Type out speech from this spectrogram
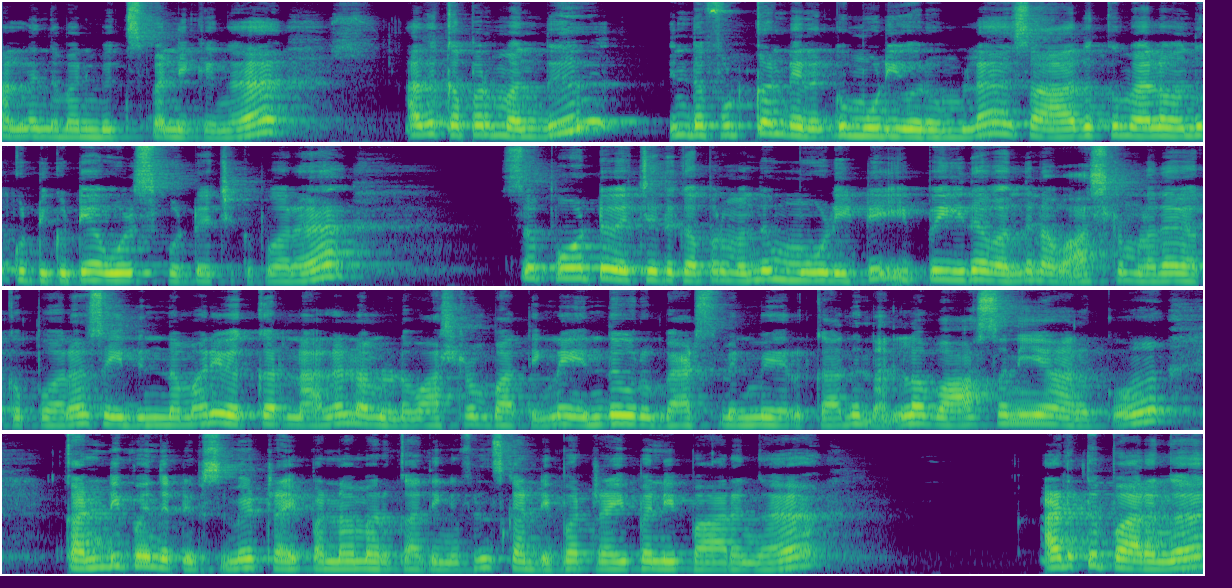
நல்லா இந்த மாதிரி மிக்ஸ் பண்ணிக்கோங்க. அதுக்கப்புறம் வந்து இந்த ஃபுட் கண்டெய்னருக்கு மூடி வரும்ல ஸோ அதுக்கு மேலே வந்து குட்டி குட்டியாக ஹோல்ஸ் போட்டு வச்சுக்க போகிறேன் ஸோ போட்டு வச்சதுக்கப்புறம் வந்து மூடிட்டு இப்போ இதை வந்து நான் வாஷ்ரூமில் தான் வைக்க போகிறேன் ஸோ இது இந்த மாதிரி வைக்கிறனால நம்மளோட வாஷ்ரூம் பார்த்திங்கன்னா எந்த ஒரு பேட்ஸ்மென்மே இருக்காது. நல்ல வாசனையாக இருக்கும். கண்டிப்பாக இந்த டிப்ஸுமே ட்ரை பண்ணாமல் இருக்காதிங்க ஃப்ரெண்ட்ஸ் கண்டிப்பாக ட்ரை பண்ணி பாருங்கள் அடுத்து பாருங்கள்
